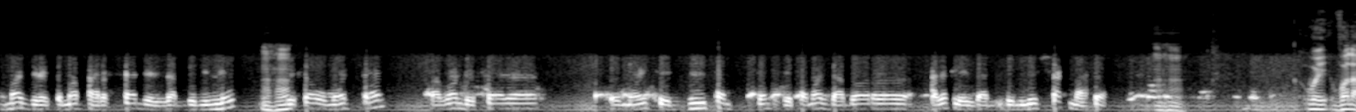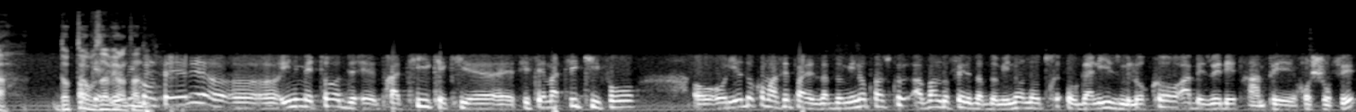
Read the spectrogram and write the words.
commence directement par faire des abdominaux. Mhm. Je fais au moins 30 avant de faire euh, au moins 10 pompes. Donc, je commence d'abord avec les abdominaux chaque matin. Mhm. Oui, voilà. Docteur, vous avez entendu. Je conseillerais euh, une méthode euh, pratique qui est euh, systématique qu'il faut au lieu de commencer par les abdominaux, parce qu'avant de faire les abdominaux, notre organisme, le corps a besoin d'être un peu réchauffé.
